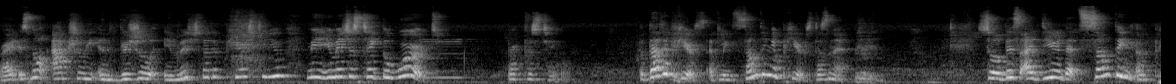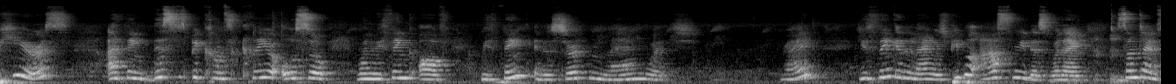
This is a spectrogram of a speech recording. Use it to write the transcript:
right? It's not actually a visual image that appears to you. I mean, you may just take the word, breakfast table. But that appears, at least, something appears, doesn't it? so this idea that something appears, I think this becomes clear also when we think of we think in a certain language, right? You think in the language. People ask me this when I sometimes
